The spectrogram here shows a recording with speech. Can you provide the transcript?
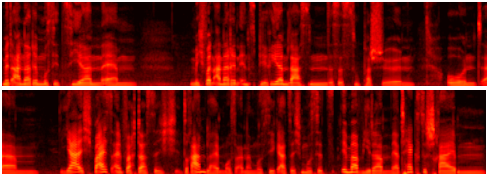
mit anderen musizieren, ähm, mich von anderen inspirieren lassen. Das ist super schön. Und ähm, ja, ich weiß einfach, dass ich dranbleiben muss an der Musik. Also ich muss jetzt immer wieder mehr Texte schreiben,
